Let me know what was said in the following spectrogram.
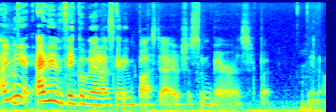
I mean, I didn't think of it as getting busted. I was just embarrassed. But you know,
